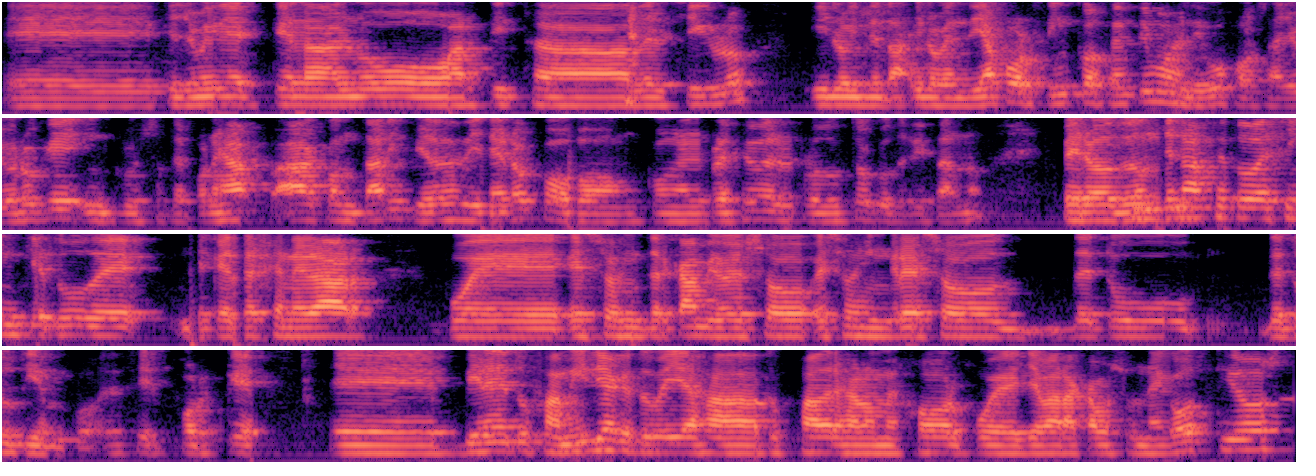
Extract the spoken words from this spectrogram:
eh, que yo me creía que era el nuevo artista del siglo y lo, intentaba, y lo vendía por 5 céntimos el dibujo. O sea, yo creo que incluso te pones a, contar y pierdes dinero con, el precio del producto que utilizas, ¿no? Pero ¿de dónde nace toda esa inquietud de, querer generar pues esos intercambios, esos, esos ingresos de tu, de tu tiempo? Es decir, ¿por qué? Eh, ¿Viene de tu familia, que tú veías a tus padres a lo mejor pues llevar a cabo sus negocios?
